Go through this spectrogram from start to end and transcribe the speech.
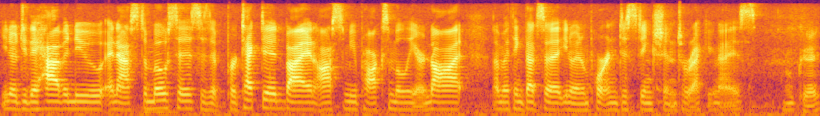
You know, do they have a new anastomosis? Is it protected by an ostomy proximally or not? Um, I think that's a you know an important distinction to recognize. Okay.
